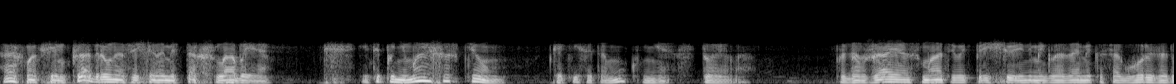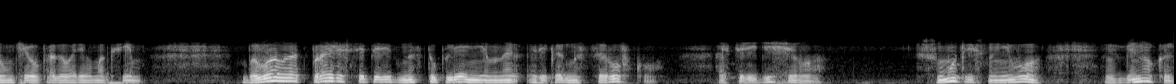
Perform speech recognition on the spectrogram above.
Ах, Максим, кадры у нас еще на местах слабые. И ты понимаешь, Артем, каких это мук мне стоило? Продолжая осматривать прищуренными глазами косогоры, задумчиво проговорил Максим. «Бывало, отправишься перед наступлением на рекогносцировку, а впереди село. Смотришь на него в бинокль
